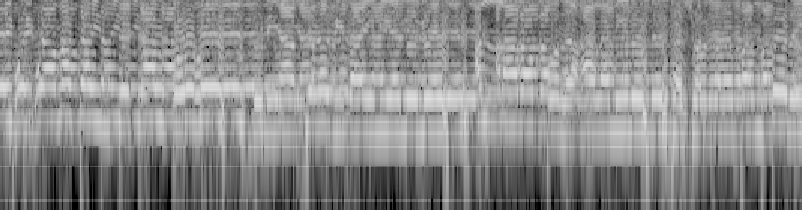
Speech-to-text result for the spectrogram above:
ওই পিতা মাতা ইন্তেকাল করবে, দুনিয়া ছেড়ে বিদায় নিয়ে নেবে। আল্লাহ রাব্বুল আলামিন হাসরের প্রান্তরে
